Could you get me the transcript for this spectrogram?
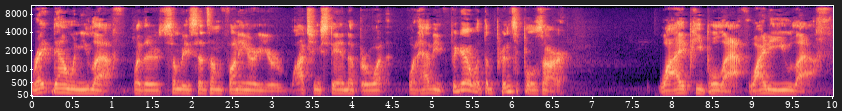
Write down when you laugh, whether somebody said something funny or you're watching stand up or what what have you. Figure out what the principles are. Why people laugh. Why do you laugh?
